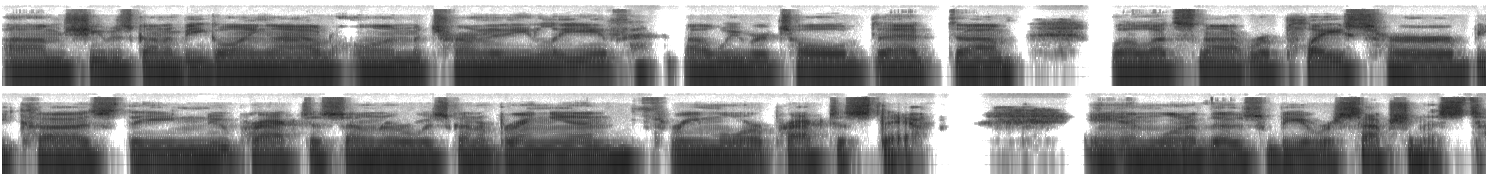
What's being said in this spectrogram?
Um, she was going to be going out on maternity leave. Uh, we were told that, um, well, let's not replace her because the new practice owner was going to bring in three more practice staff, and one of those would be a receptionist.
